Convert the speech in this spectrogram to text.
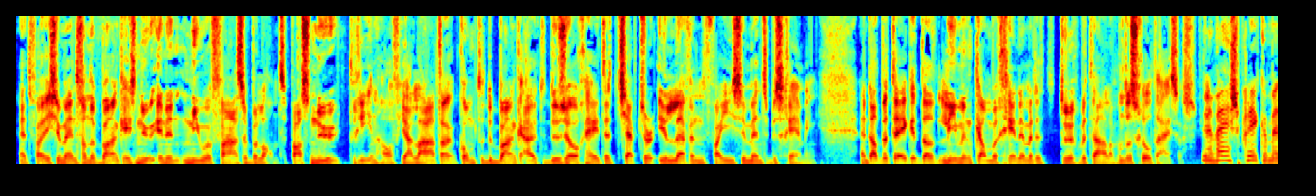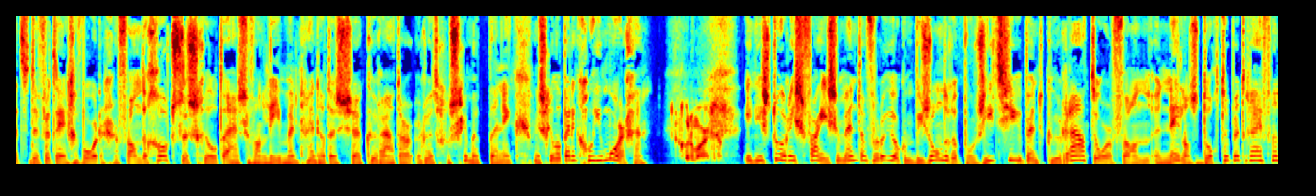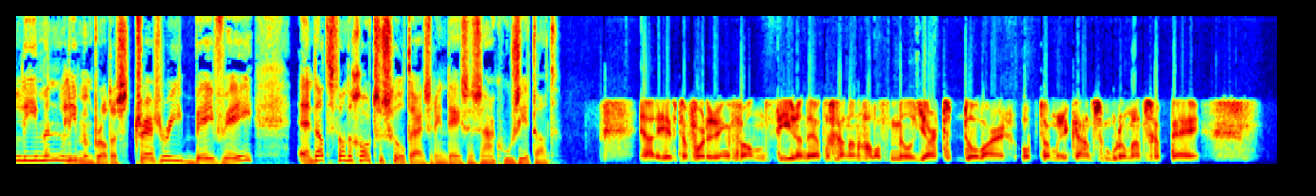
Het faillissement van de bank is nu in een nieuwe fase beland. Pas nu, 3,5 jaar later, komt de bank uit de zogeheten Chapter 11 faillissementsbescherming. En dat betekent dat Lehman kan beginnen met het terugbetalen van de schuldeisers. En wij spreken met de vertegenwoordiger van de grootste schuldeiser van Lehman. En dat is uh, curator Rutger Schimmelpennik. Schimmelpennik, goedemorgen. Goedemorgen. In historisch faillissement en voor u ook een bijzondere positie. U bent curator van een Nederlands dochterbedrijf van Lehman, Lehman Brothers Treasury, BV. En dat is dan de grootste schuldeiser in deze zaak. Hoe zit dat? Ja, die heeft een vordering van 34,5 miljard dollar op de Amerikaanse moedermaatschappij.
